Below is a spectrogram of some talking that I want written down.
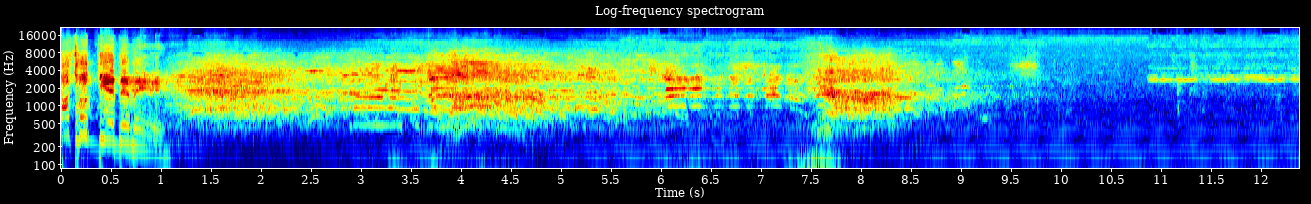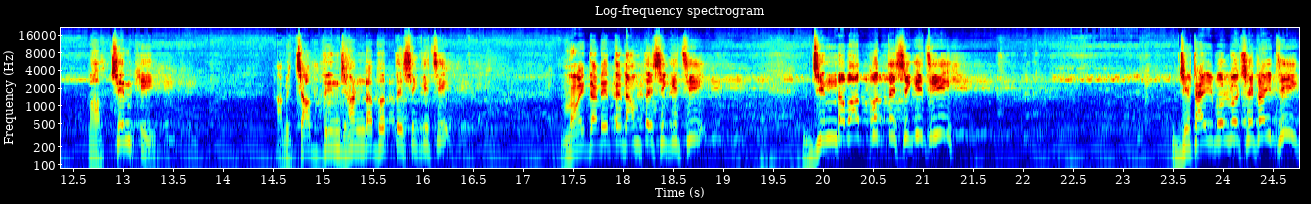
পাথর দিয়ে দেবে। ভাবছেন কি? আমি চার দিন ঝান্ডা ধরতে শিখেছি, ময়দানেতে নামতে শিখেছি, জিন্দাবাদ করতে শিখেছি। যেটাই বলব সেটাই ঠিক।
